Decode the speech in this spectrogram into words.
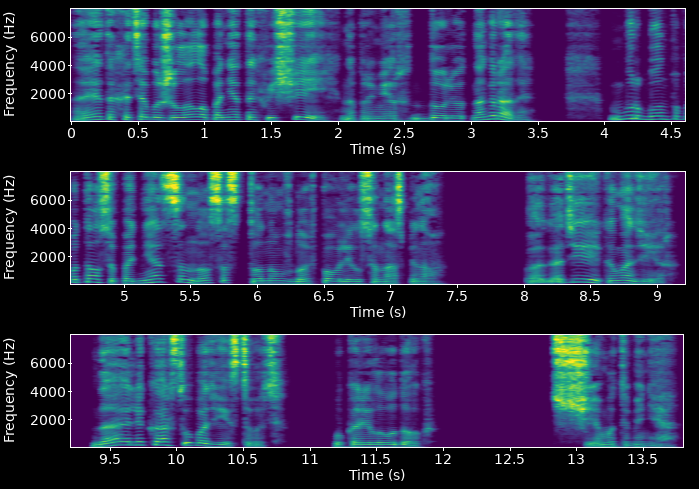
А это хотя бы желало понятных вещей, например, долю от награды. Бурбон попытался подняться, но со стоном вновь повалился на спину. «Погоди, командир, дай лекарству подействовать», — укорил его док. «Чем это меня?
